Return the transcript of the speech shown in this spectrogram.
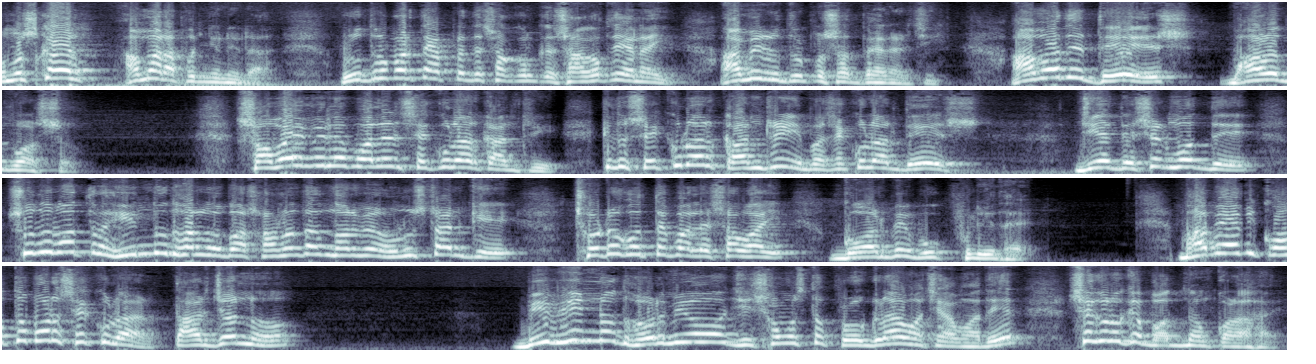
নমস্কার, আমার আপনজনীরা। রুদ্রবার্তায় আপনাদের সকলকে স্বাগত জানাই আমি রুদ্রপ্রসাদ ব্যানার্জি। আমাদের দেশ ভারতবর্ষ। সবাই মিলে বলেন সেকুলার কান্ট্রি কিন্তু সেকুলার কান্ট্রি বা সেকুলার দেশ, যে দেশের মধ্যে শুধুমাত্র হিন্দু ধর্ম বা সনাতন ধর্মের অনুষ্ঠানকে ছোট করতে পারলে সবাই গর্বে বুক ফুলিয়ে দেয়। ভাবে আমি কত বড় সেকুলার, তার জন্য বিভিন্ন ধর্মীয় যে সমস্ত প্রোগ্রাম আছে আমাদের, সেগুলোকে বদনাম করা হয়।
